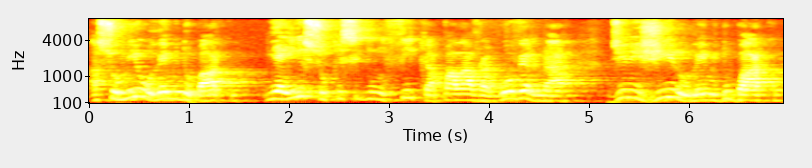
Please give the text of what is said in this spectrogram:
assumiu o leme do barco, e é isso que significa a palavra governar, dirigir o leme do barco,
